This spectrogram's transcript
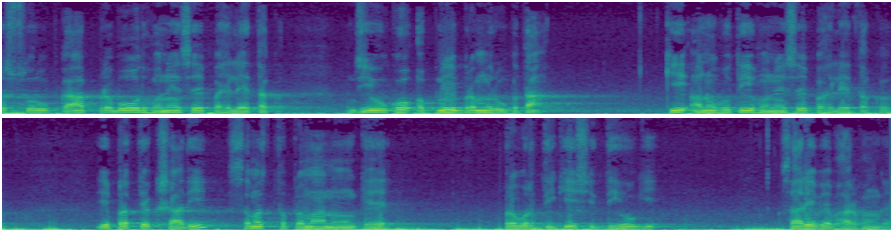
स्वरूप का प्रबोध होने से पहले तक जीव को अपनी ब्रह्म रूपता की अनुभूति होने से पहले तक ये प्रत्यक्षादि समस्त प्रमाणों के प्रवृत्ति की सिद्धि होगी। सारे व्यवहार होंगे।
